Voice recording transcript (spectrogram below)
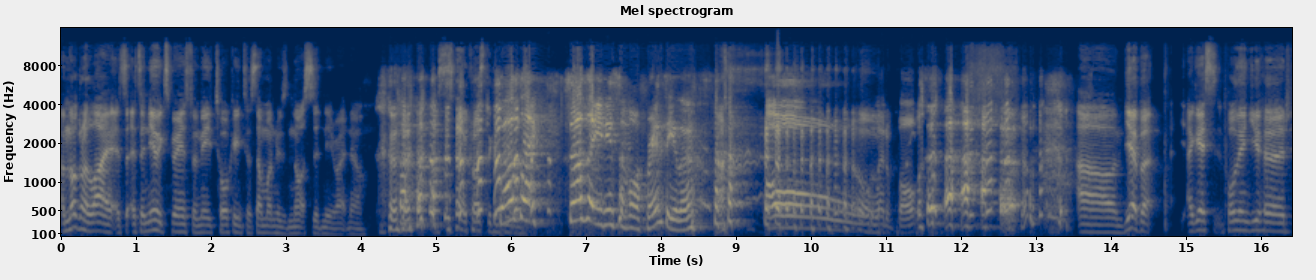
I'm not gonna lie, it's it's a new experience for me talking to someone who's not Sydney right now. sounds like sounds like you need some more friends, Elim. oh, let it bolt. um, yeah, but I guess Pauline, you heard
